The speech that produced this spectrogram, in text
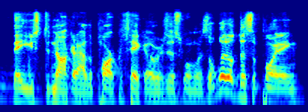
they used to knock it out of the park with takeovers. This one was a little disappointing.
